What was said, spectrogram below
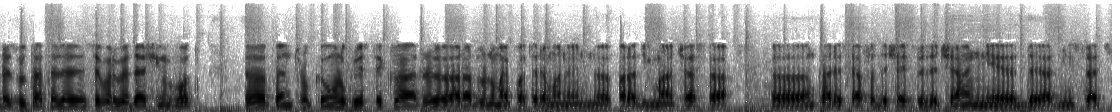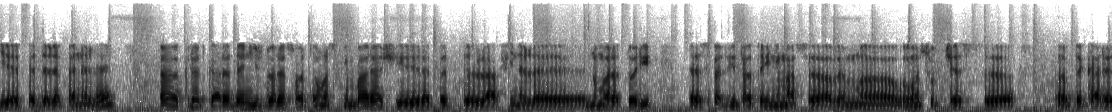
rezultatele se vor vedea și în vot, uh, pentru că un lucru este clar, uh, Aradul nu mai poate rămâne în uh, paradigma aceasta uh, în care se află de 16 ani uh, de administrație PDL-PNL. Uh, Cred că arădenii își doresc foarte mult schimbarea și, repet, la finele numărătorii uh, sper din toată inima să avem uh, un succes uh, uh, pe care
